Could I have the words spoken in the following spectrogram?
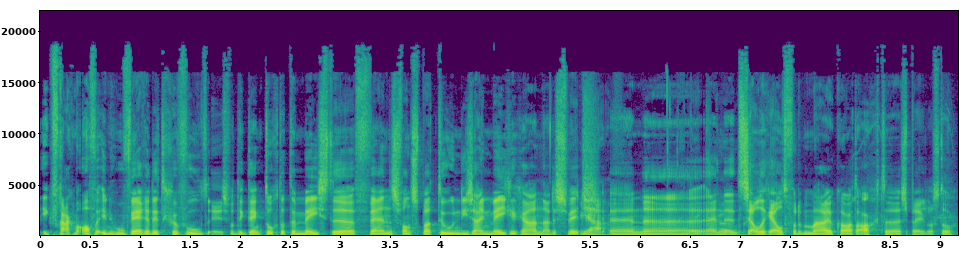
ik vraag me af in hoeverre dit gevoeld is. Want ik denk toch dat de meeste fans van Splatoon... die zijn meegegaan naar de Switch. Ja, en uh, en hetzelfde geldt voor de Mario Kart 8 uh, spelers, toch?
